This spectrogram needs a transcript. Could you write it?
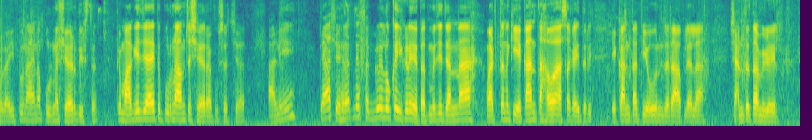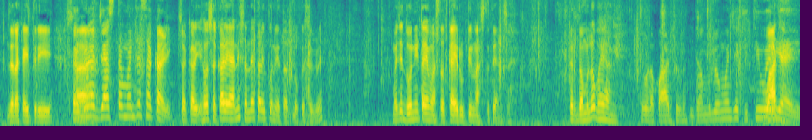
बघा इथून आहे ना पूर्ण शहर दिसतं. ते मागे जे आहे ते पूर्ण आमचं शहर आहे पुसद शहर. आणि त्या शहरातले सगळे लोक इकडे येतात. म्हणजे ज्यांना वाटतं ना की एकांत हवा असा काहीतरी. एकांतात येऊन जरा आपल्याला शांतता मिळेल. जरा काहीतरी सगळ्यात जास्त म्हणजे सकाळी. सकाळी हो सकाळी आणि संध्याकाळी पण येतात लोक सगळे. म्हणजे दोन्ही टाईम असतात काही रुटीन असतं त्यांचं. तर दमलो भाई आम्ही. एवढा पहाड चढून दमलो म्हणजे किती वाट. आहे.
